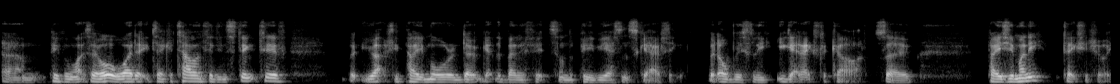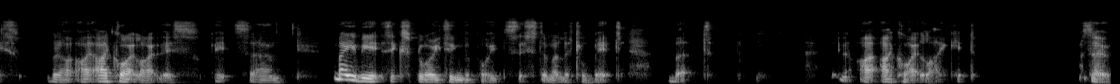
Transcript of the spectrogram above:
Um, people might say, "Oh, why don't you take a talented instinctive?" But you actually pay more and don't get the benefits on the PBS and scouting. But obviously, you get an extra card, so pays your money, takes your choice but I, I quite like this. It's um, maybe it's exploiting the point system a little bit, but you know, I, I quite like it. So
